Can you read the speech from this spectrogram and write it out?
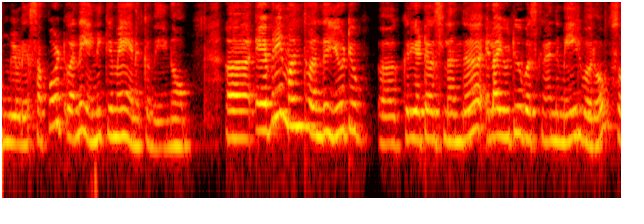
உங்களுடைய சப்போர்ட் வந்து என்றைக்குமே எனக்கு வேணும். Uh, எவ்ரி மந்த் வந்து யூடியூப் க்ரியேட்டர்ஸ்லேருந்து uh, எல்லா யூடியூபர்ஸ்க்கு வந்து மெயில் வரும். ஸோ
